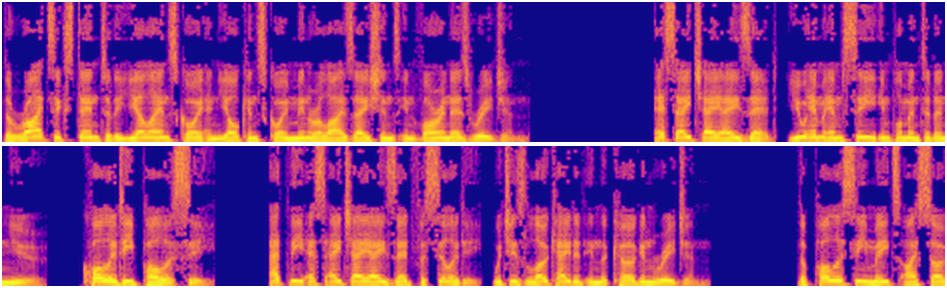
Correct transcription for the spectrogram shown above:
The rights extend to the Yelanskoy and Yelkanskoy mineralizations in Voronezh region. SHAAZ, UMMC implemented a new quality policy at the SHAAZ facility, which is located in the Kurgan region. The policy meets ISO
